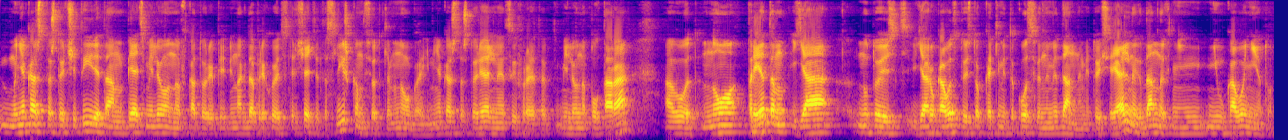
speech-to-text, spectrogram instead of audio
Мне кажется, что 4-5 миллионов, которые иногда приходится встречать, это слишком все-таки много. И мне кажется, что реальная цифра это миллиона полтора. Вот. Но при этом я ну, то есть я руководствуюсь только какими-то косвенными данными, то есть реальных данных ни, ни у кого нету.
